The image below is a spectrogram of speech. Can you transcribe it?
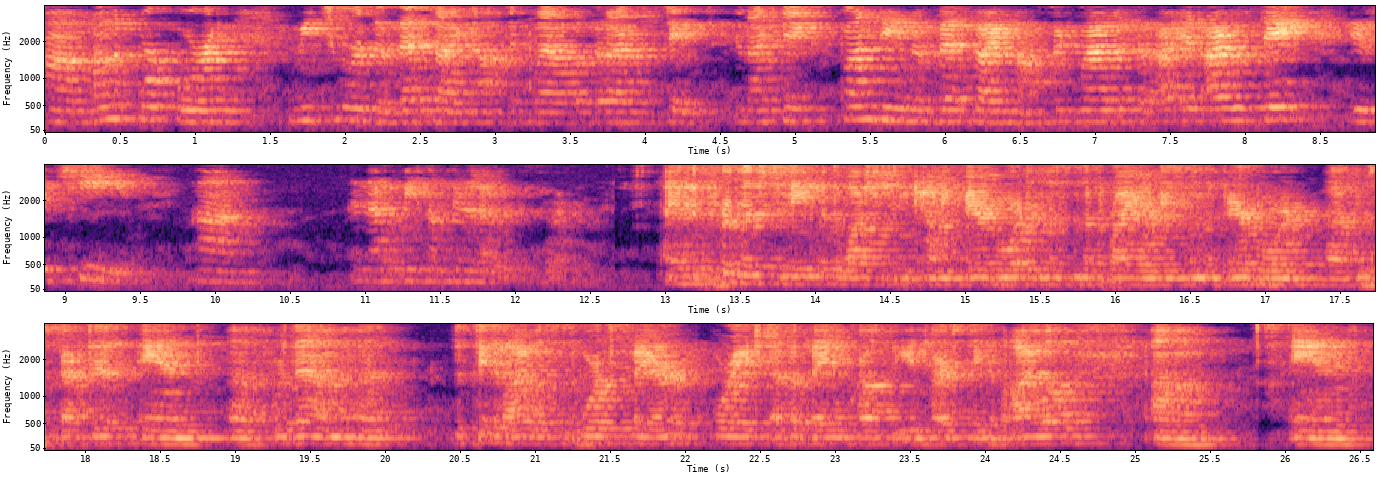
um, on the pork board, we toured the vet diagnostic lab up at Iowa State, and I think funding the vet diagnostic lab at, the, at Iowa State is key, um, and that would be something that I would support. I had the privilege to meet with the Washington County Fair Board and listen to priorities from the Fair Board uh, perspective, and uh, for them, uh, the state of Iowa supports FAIR, 4-H, FFA across the entire state of Iowa, um, and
